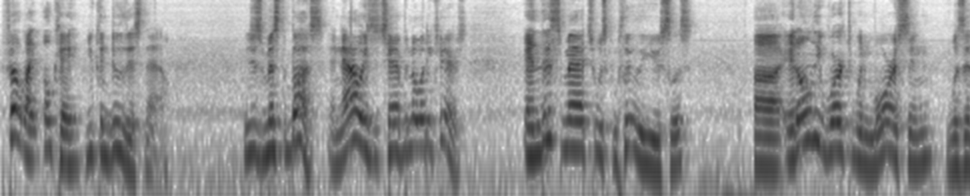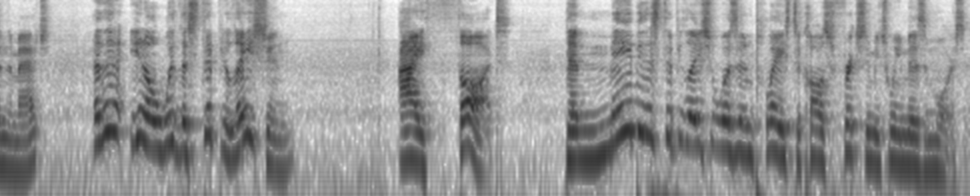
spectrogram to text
felt like okay, you can do this now. He just missed the bus, and now he's a champion. Nobody cares. And this match was completely useless. Uh, it only worked when Morrison was in the match, and then you know with the stipulation, I thought that maybe the stipulation was in place to cause friction between Miz and Morrison.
